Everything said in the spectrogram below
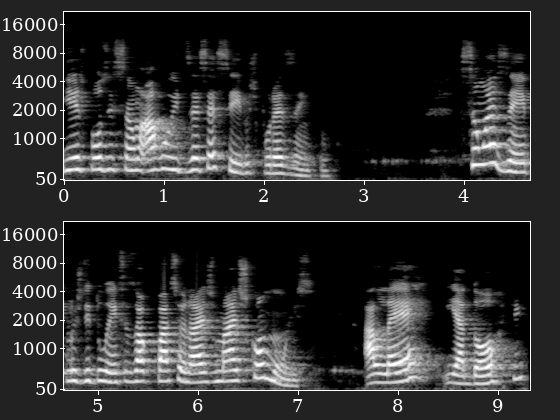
e exposição a ruídos excessivos, por exemplo. São exemplos de doenças ocupacionais mais comuns: a LER e a DORT,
